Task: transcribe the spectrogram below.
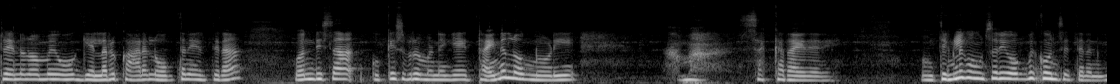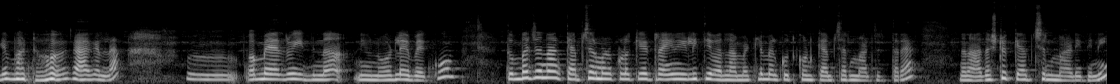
ಟ್ರೈನಲ್ಲಿ ಒಮ್ಮೆ ಹೋಗಿ ಎಲ್ಲರೂ ಕಾರಲ್ಲಿ ಹೋಗ್ತಾನೆ ಇರ್ತೀರ? ಒಂದು ದಿವಸ ಕುಕ್ಕೆ ಸುಬ್ರಹ್ಮಣ್ಯಗೆ ಟ್ರೈನಲ್ಲಿ ಹೋಗಿ ನೋಡಿ. ಅಮ್ಮ ಸಕ್ಕತ್ತಾಗಿದೆ ರೀ. ತಿಂಗ್ಳಿಗೆ ಒಂದು ಸರಿ ಹೋಗ್ಬೇಕು ಅನಿಸುತ್ತೆ ನನಗೆ ಬಟ್ ಹೋಗೋಕ್ಕಾಗಲ್ಲ ಒಮ್ಮೆ ಆದರೂ ಇದನ್ನು ನೀವು ನೋಡಲೇಬೇಕು. ತುಂಬ ಜನ ಕ್ಯಾಪ್ಚರ್ ಮಾಡ್ಕೊಳ್ಳೋಕ್ಕೆ ಟ್ರೈನ್ ಇಳಿತೀವಲ್ಲ, ಮೆಟ್ಲ ಮೇಲೆ ಕೂತ್ಕೊಂಡು ಕ್ಯಾಪ್ಚರ್ ಮಾಡ್ತಿರ್ತಾರೆ. ನಾನು ಆದಷ್ಟು ಕ್ಯಾಪ್ಚರ್ ಮಾಡಿದ್ದೀನಿ.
